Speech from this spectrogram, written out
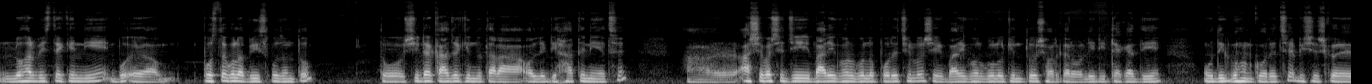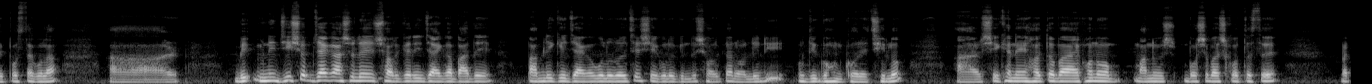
লোহার বীজ থেকে নিয়ে পোস্তগোলা ব্রিজ পর্যন্ত। তো সেটার কাজও কিন্তু তারা অলরেডি হাতে নিয়েছে। আর আশেপাশে যে বাড়িঘরগুলো পড়েছিল, সেই বাড়িঘরগুলো কিন্তু সরকার অলরেডি টাকা দিয়ে অধিগ্রহণ করেছে, বিশেষ করে পোস্তাগোলা। আর মানে যেসব জায়গা আসলে সরকারি জায়গা বাদে পাবলিকের জায়গাগুলো রয়েছে, সেগুলো কিন্তু সরকার অলরেডি অধিগ্রহণ করেছিল। আর সেখানে হয়তো বা এখনও মানুষ বসবাস করতেছে বাট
